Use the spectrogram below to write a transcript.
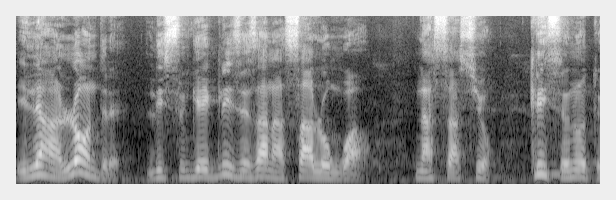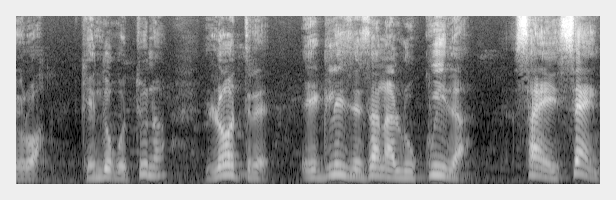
il est en londres lisunga église eza na salongwa na station christ notre roi. Kende l'autre église eza na lukwila 105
